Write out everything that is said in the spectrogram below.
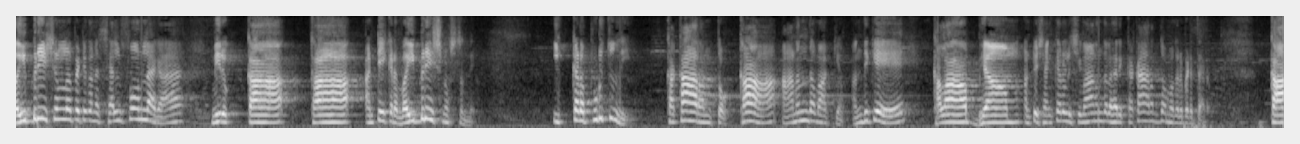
వైబ్రేషన్లో పెట్టుకున్న సెల్ ఫోన్ లాగా మీరు కా కా అంటే ఇక్కడ వైబ్రేషన్ వస్తుంది. ఇక్కడ పుడుతుంది కకారంతో కా ఆనందవాక్యం. అందుకే కళాభ్యాం అంటూ శంకరులు శివానందలహరి కకారంతో మొదలు పెడతారు కా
